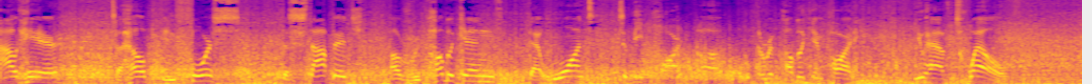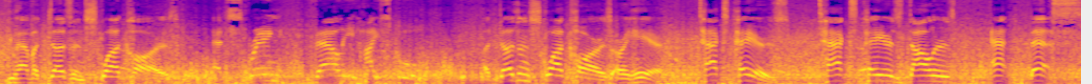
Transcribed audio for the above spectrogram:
out here to help enforce the stoppage of Republicans that want to be part of the Republican Party. You have 12 you have a dozen squad cars at Spring Valley High School. A dozen squad cars are here. Taxpayers, taxpayers' dollars at best.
